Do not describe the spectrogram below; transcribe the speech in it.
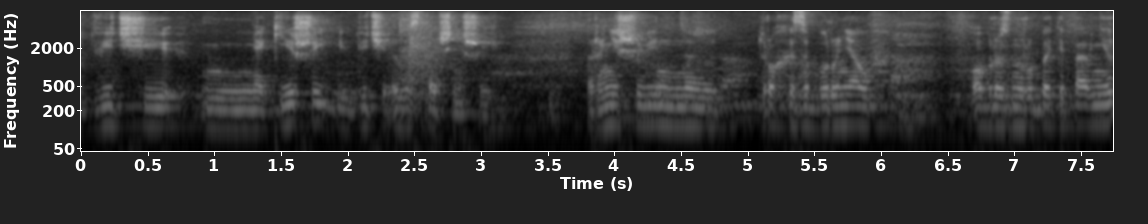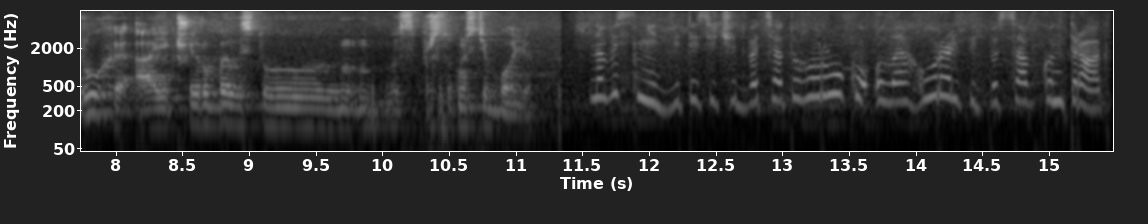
вдвічі м'якіший і вдвічі еластичніший. Раніше він е, трохи забороняв образно робити певні рухи, а якщо й робились, то з присутності болю. Навесні 2020 року Олег Гураль підписав контракт.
